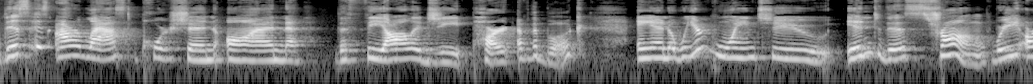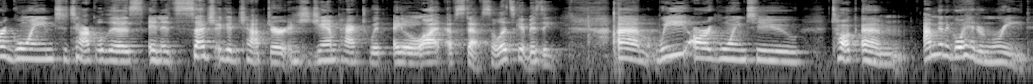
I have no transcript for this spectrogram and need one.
this is our last portion on the theology part of the book. And we are going to end this strong. We are going to tackle this, and it's such a good chapter and it's jam packed with a lot of stuff. So let's get busy. Um, we are going to talk. Um, I'm going to go ahead and read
